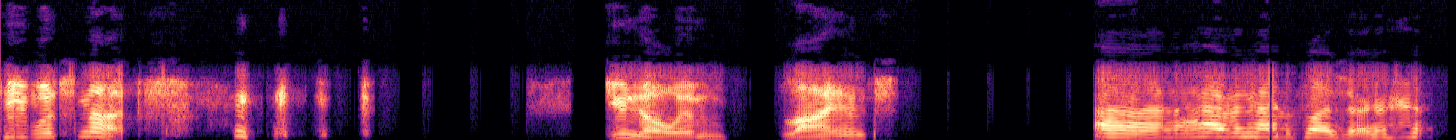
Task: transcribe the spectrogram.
He was nuts. you know him, Lyons? Uh, I haven't had the pleasure.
